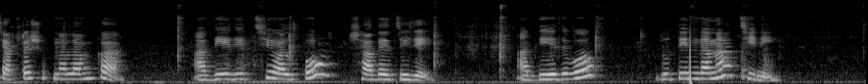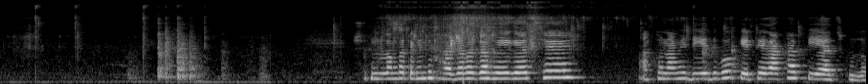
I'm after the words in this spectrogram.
চারটা শুকনো লঙ্কা আর দিয়ে দিচ্ছি অল্প সাদা জিরে। আর দিয়ে দেব দু তিন দানা চিনি। শুকনো লঙ্কাটা কিন্তু ভাজা ভাজা হয়ে গেছে। এখন আমি দিয়ে দেব কেটে রাখা পেঁয়াজগুলো।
